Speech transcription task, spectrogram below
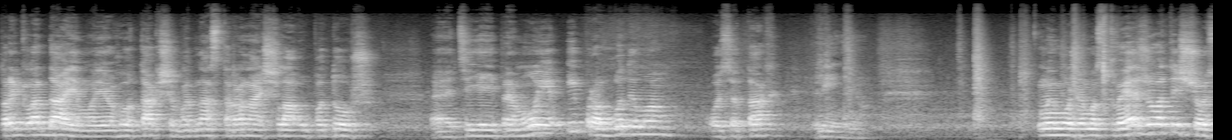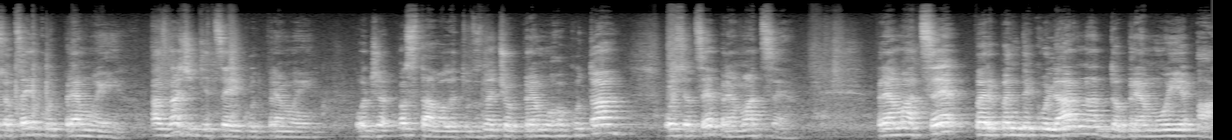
прикладаємо його так, щоб одна сторона йшла уподовж е, цієї прямої і проводимо ось отак лінію. Ми можемо стверджувати, що ось оцей кут прямий, а значить і цей кут прямий. Отже, поставили тут значок прямого кута, ось оце пряма С. Пряма С перпендикулярна до прямої А.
